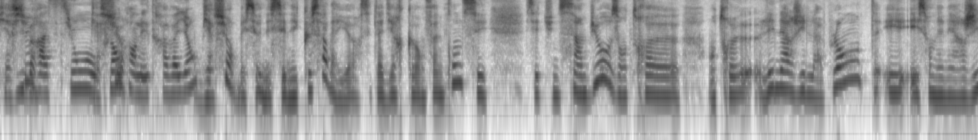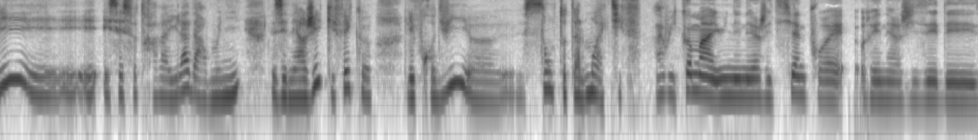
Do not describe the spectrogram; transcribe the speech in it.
Bien vibrations aux plantes en les travaillant. Bien sûr, mais ce n'est, que ça d'ailleurs. C'est-à-dire qu'en fin de compte, c'est, c'est une symbiose entre, entre l'énergie de la plante et, et son énergie. Et, et- et c'est ce travail-là d'harmonie des énergies qui fait que les produits euh, sont totalement actifs. Ah oui, comme un- une énergéticienne pourrait réénergiser des,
